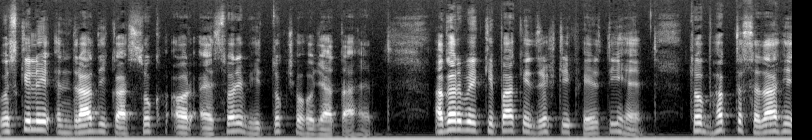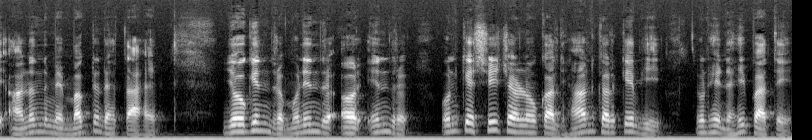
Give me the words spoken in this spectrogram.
उसके लिए इंद्रादि का सुख और ऐश्वर्य भी तुक्ष हो जाता है। अगर वे कृपा की दृष्टि फेरती हैं तो भक्त सदा ही आनंद में मग्न रहता है। योगिंद्र, मुनिंद्र और इंद्र उनके श्री चरणों का ध्यान करके भी उन्हें नहीं पाते।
